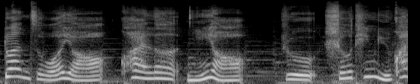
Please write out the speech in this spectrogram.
段子我有，快乐你有，祝收听愉快。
